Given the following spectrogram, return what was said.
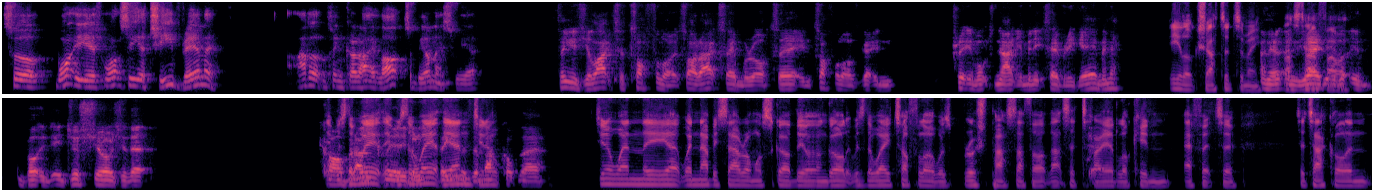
so what he is, what's he achieved really? I don't think a right lot, to be honest with you. Thing is, you like to Toffolo. It's all right saying we're rotating. Toffolo's getting pretty much 90 minutes every game, isn't he? He looks shattered to me. And, and yeah, it, it, but it just shows you that. It was the way. It was the way at the end. You know, there. Do you know when the uh, when Naby Sarr almost scored the own goal? It was the way Toffolo was brushed past. I thought that's a tired looking effort to to tackle. And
